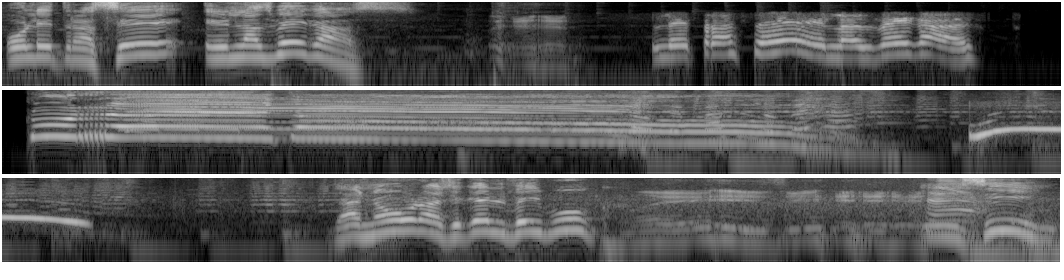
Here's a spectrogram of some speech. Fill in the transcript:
O letra C, en Las Vegas. Letra C, Las Vegas. ¡Correcto! Ya no, ahora en el Facebook. Ay, sí. Y sí.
